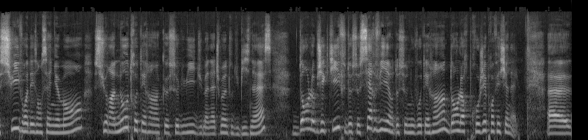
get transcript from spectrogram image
suivre des enseignements sur un autre terrain que celui du management ou du business, dans l'objectif de se servir de ce nouveau terrain dans leur projet professionnel. Euh,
